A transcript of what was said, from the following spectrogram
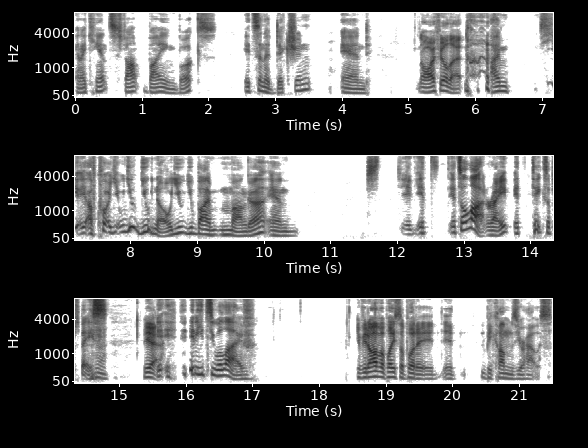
and I can't stop buying books. It's an addiction and no, I feel that. I'm yeah, of course you, you you know you you buy manga and it, it's it's a lot right? It takes up space. Yeah. it, it, it eats you alive. If you don't have a place to put it, it, it becomes your house.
